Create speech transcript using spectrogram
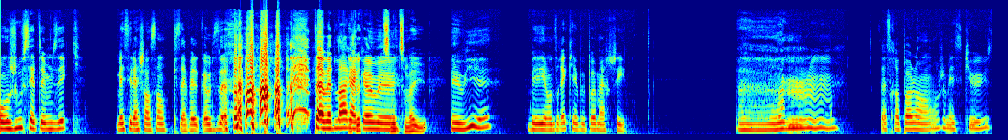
on joue cette musique. Mais c'est la chanson qui s'appelle comme ça. T'avais de l'air à comme... euh, tu, tu m'as eu. Eh oui, hein? Ben, on dirait qu'elle peut pas marcher. Euh, Ça sera pas long, je m'excuse.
